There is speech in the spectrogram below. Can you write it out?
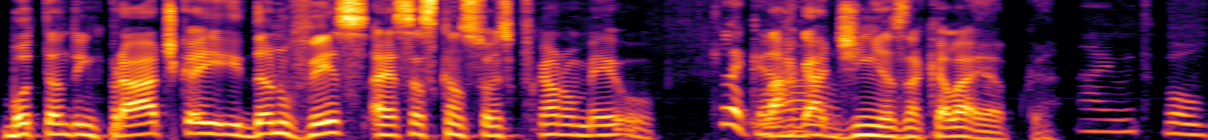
botando em prática e dando vez a essas canções que ficaram meio Que largadinhas naquela época. Ai, muito bom.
